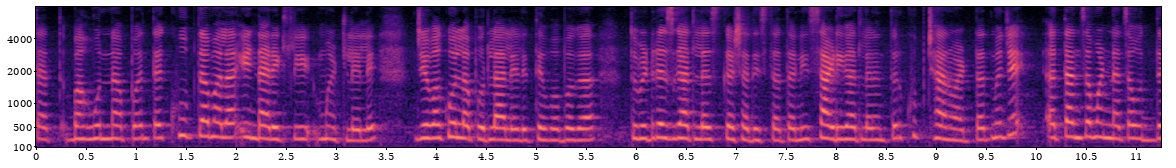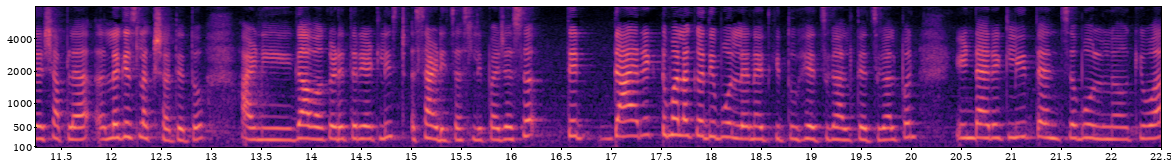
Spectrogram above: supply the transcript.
त्यात भाऊंना पण ते खूपदा मला इनडायरेक्टली म्हटलेले. जेव्हा कोल्हापूरला आलेले तेव्हा बघा तुम्ही ड्रेस घातल्यास कशा दिसतात आणि साडी घातल्यानंतर खूप छान वाटतात. म्हणजे त्यांचा म्हणण्याचा उद्देश आपल्या लगेच लक्षात येतो. आणि गावाकडे तरी ॲटलिस्ट साडीच असली पाहिजे असं ते डायरेक्ट मला कधी बोलले नाहीत की तू हेच घाल तेच घाल. पण इनडायरेक्टली त्यांचं बोलणं किंवा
